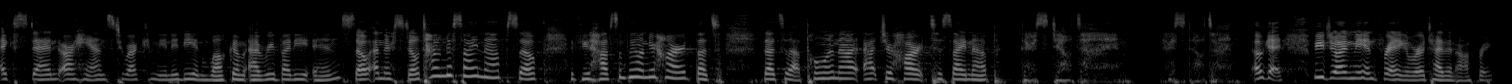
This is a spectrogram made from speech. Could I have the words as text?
extend our hands to our community and welcome everybody in. So and there's still time to sign up. So if you have something on your heart that's that's uh, pulling at, at your heart to sign up there's still time. There's still time okay will you join me in praying over our tithe and offering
